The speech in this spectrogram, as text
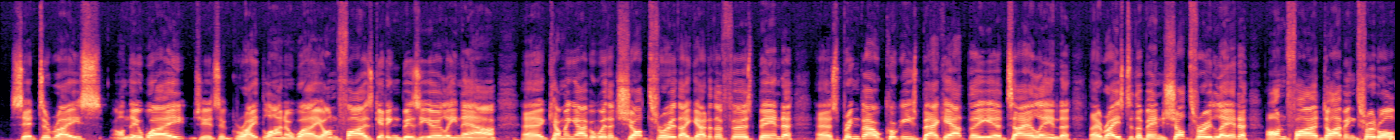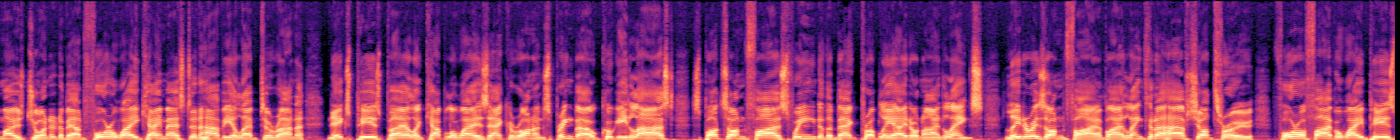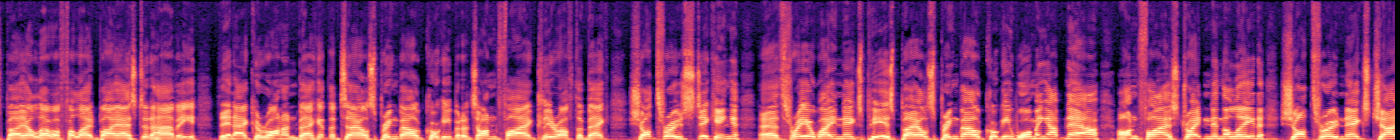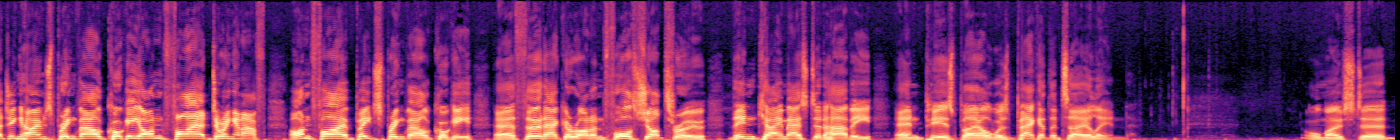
Set to race on their way. Gee, it's a great line away. On fire's getting busy early now. Uh, coming over with it, shot through. They go to the first bend. Uh, Springvale Cookies back out the uh, tail end. They race to the bend, shot through lead. On fire diving through to almost join it. About four away came Aston Harvey, a lap to run. Next, Pierce Bale, a couple away is Acheron and Springvale Cookie last. Spots on fire, swinging to the back, probably eight or nine lengths. Leader is on fire by a length and a half shot through. Four or five away, Pierce Bale. Lower followed by Aston Harvey. Then Acheron and back at the tail, Springvale Cookie, but it's on fire, clear off the back. Shot through, sticking. Uh, three away next, Pierce Bale. Springvale Cookie warming up now. On fire, straightened in the lead. Shot through next, charging home. Springvale Cookie on fire, doing enough. On fire, beat Springvale Cookie. Uh, third Acheron and fourth shot through. Then came Aston Harvey, and Pierce Bale was back at the tail end. Almost. Uh,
